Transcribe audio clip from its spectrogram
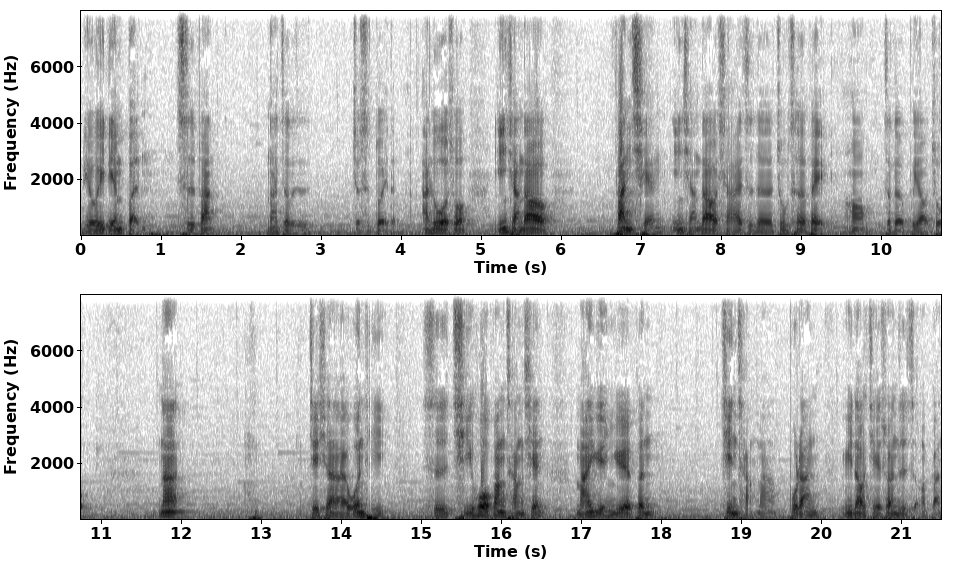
留一点本吃饭。那这个是就是对的啊。如果说影响到饭钱，影响到小孩子的注册费，哦，这个不要做。那接下来问题是期货放长线，买远月份。进场吗？不然遇到结算日怎么办？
